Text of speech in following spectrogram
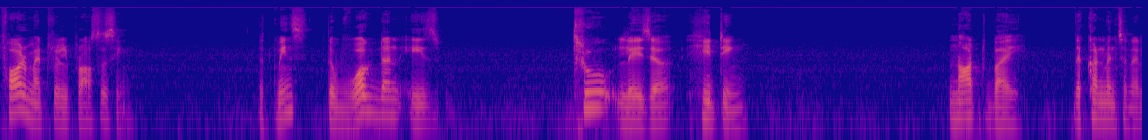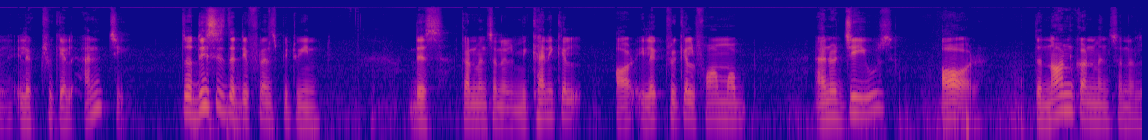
for material processing. That means, the work done is through laser heating not by the conventional electrical energy. So, this is the difference between this conventional mechanical or electrical form of energy use or the non-conventional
